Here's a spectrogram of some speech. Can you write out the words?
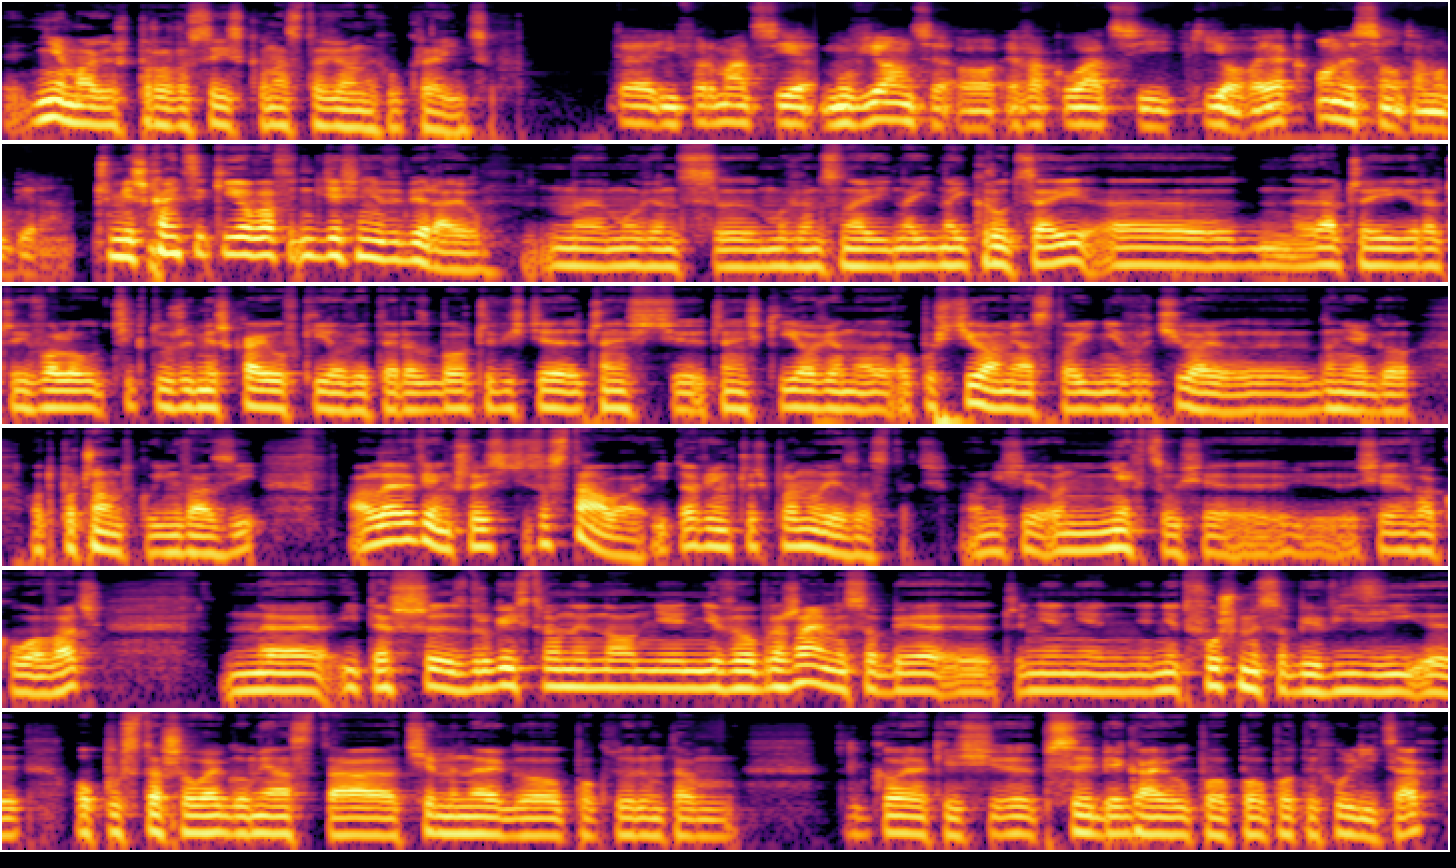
nie ma już prorosyjsko nastawionych Ukraińców te informacje mówiące o ewakuacji Kijowa, jak one są tam odbierane? Czy mieszkańcy Kijowa nigdzie się nie wybierają, mówiąc, mówiąc naj, naj, najkrócej. E, raczej, raczej wolą ci, którzy mieszkają w Kijowie teraz, bo oczywiście część, część Kijowian opuściła miasto i nie wróciła e, do niego od początku inwazji, ale większość została i ta większość planuje zostać. Oni, się, oni nie chcą się, się ewakuować. E, I też z drugiej strony no, nie, nie wyobrażajmy sobie, e, czy nie, nie, nie, nie twórzmy sobie wizji e, opustoszałego miasta, ciemnego, po którym tam tylko jakieś psy biegają po, po, po tych ulicach.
